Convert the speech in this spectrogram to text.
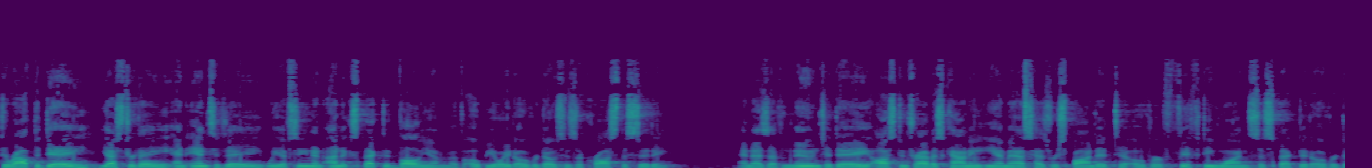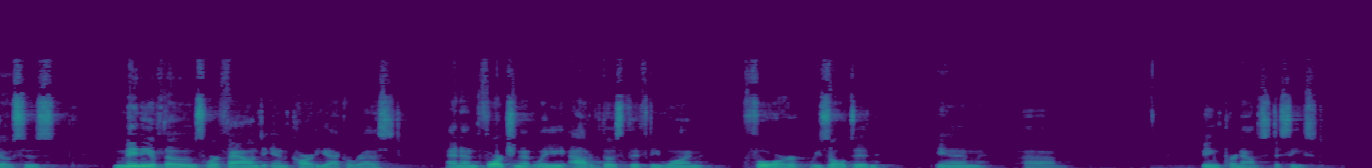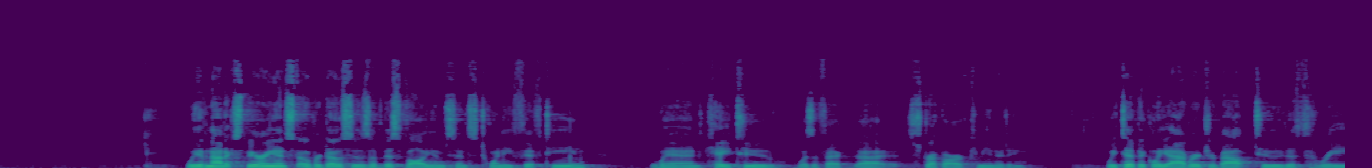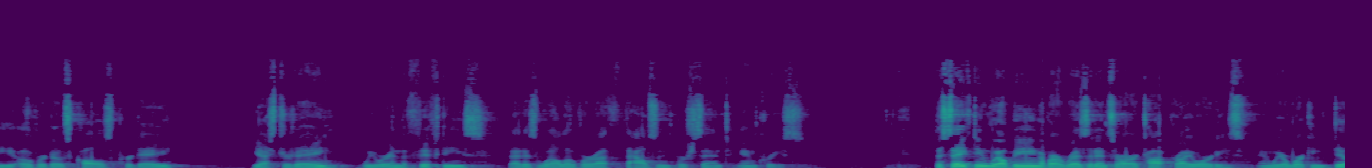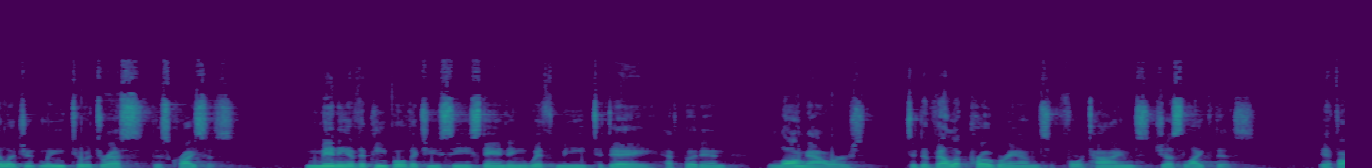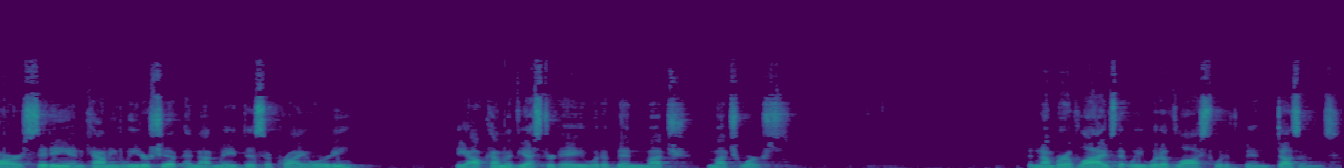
Throughout the day, yesterday, and in today, we have seen an unexpected volume of opioid overdoses across the city. And as of noon today, Austin Travis County EMS has responded to over 51 suspected overdoses. Many of those were found in cardiac arrest. And unfortunately, out of those 51, four resulted in um, being pronounced deceased. We have not experienced overdoses of this volume since 2015 when K2 was effect, uh, struck our community. We typically average about two to three overdose calls per day. Yesterday, we were in the 50s. That is well over a thousand percent increase. The safety and well being of our residents are our top priorities, and we are working diligently to address this crisis. Many of the people that you see standing with me today have put in long hours to develop programs for times just like this. If our city and county leadership had not made this a priority, the outcome of yesterday would have been much, much worse. The number of lives that we would have lost would have been dozens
